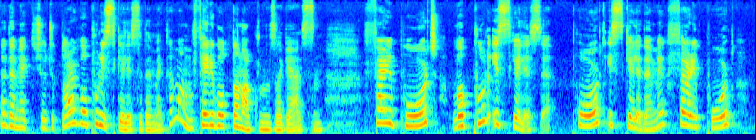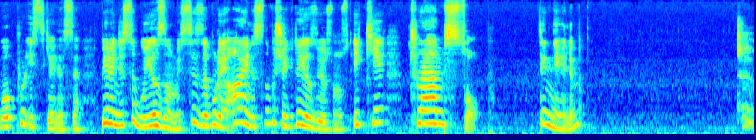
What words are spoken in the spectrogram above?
ne demekti çocuklar? Vapur iskelesi demek tamam mı? Feribottan aklınıza gelsin. Ferryport vapur iskelesi. Port iskele demek. Ferryport vapur iskelesi. Birincisi bu yazılmış. Siz de buraya aynısını bu şekilde yazıyorsunuz. 2. Tram stop. Dinleyelim. 2.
